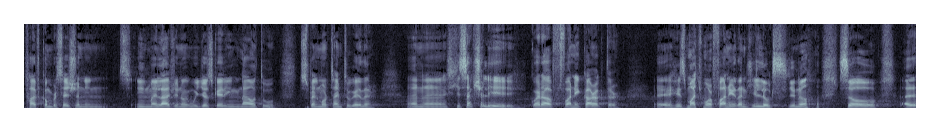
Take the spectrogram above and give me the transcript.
five conversation in in my life. You know, we're just getting now to, to spend more time together, and uh, he's actually quite a funny character. Uh, he's much more funny than he looks. You know, so. Uh,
